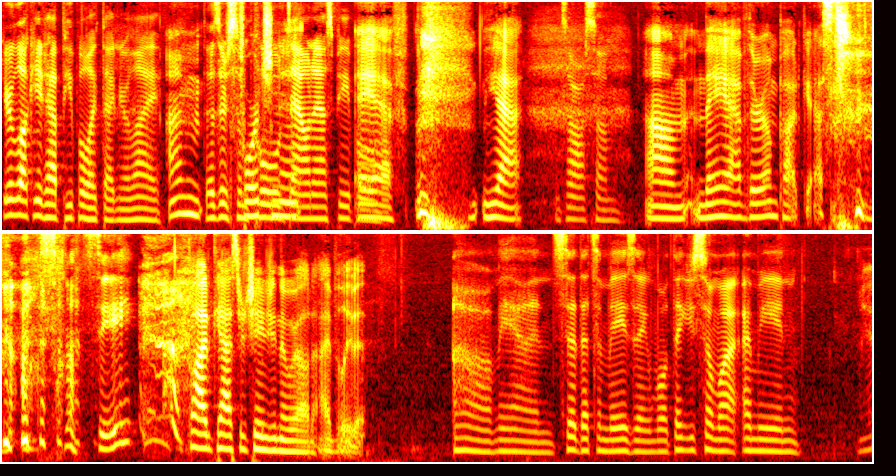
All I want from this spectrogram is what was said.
You're lucky to have people like that in your life. I'm Those are some cool down ass people. AF. yeah. It's awesome. Um, they have their own podcast. See? Podcasts are changing the world. I believe it. Oh man, Sid, that's amazing. Well, thank you so much. I mean, Yeah.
